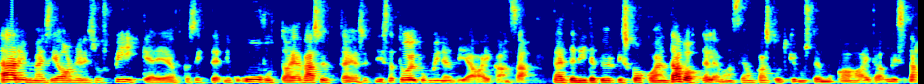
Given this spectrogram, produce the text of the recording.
äärimmäisiä onnellisuuspiikkejä, jotka sitten niin kuin uuvuttaa ja väsyttää ja sitten niistä toipuminen vie aikansa. Tai että niitä pyrkisi koko ajan tavoittelemaan, se on myös tutkimusten mukaan haitallista.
